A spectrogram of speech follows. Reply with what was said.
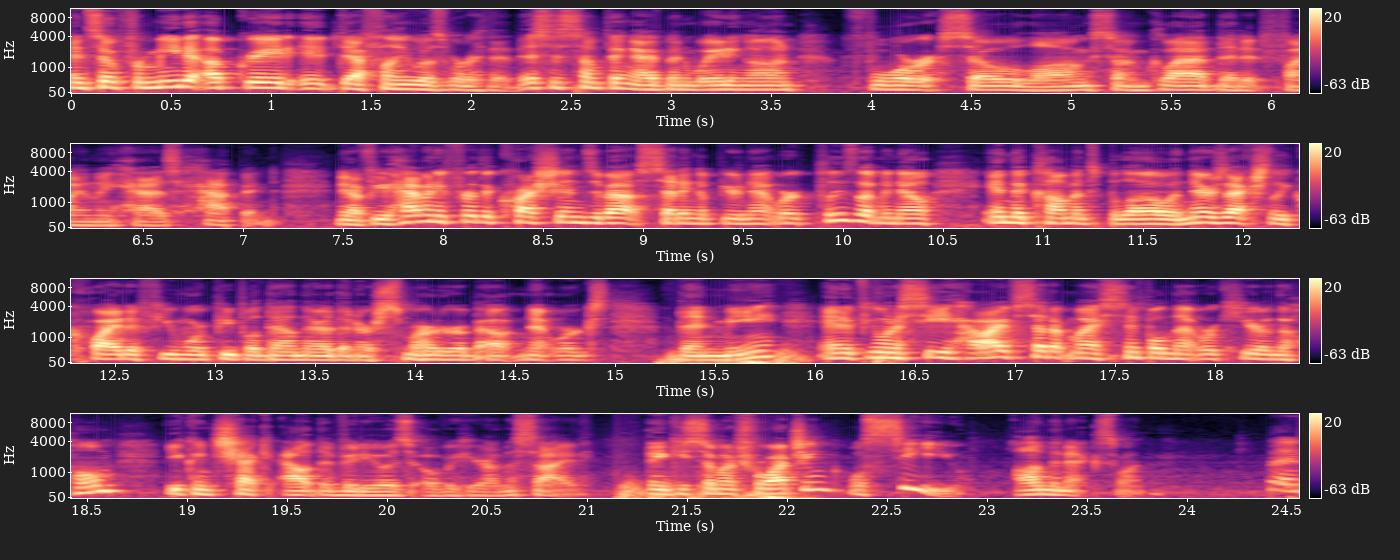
And so for me to upgrade, it definitely was worth it. This is something I've been waiting on for so long, so I'm glad that it finally has happened. Now, if you have any further questions about setting up your network, please let me know in the comments below. And there's actually quite a few more people down there that are smarter about networks than me. And if you wanna see how I've set up my simple network here in the home, you can check out the videos over here on the side. Thank you so much for watching. We'll see you on the next one. The,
